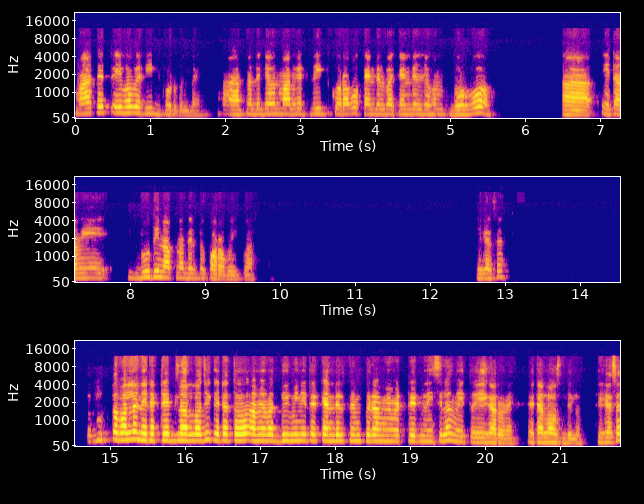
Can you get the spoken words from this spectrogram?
মার্কেট এইভাবে রিড করবেন ভাই। আপনাদের যখন মার্কেট রিড করাবো ক্যান্ডেল বা ক্যান্ডেল যখন ধরবো এটা আমি দুদিন আপনাদেরকে করাবো এই ক্লাস ঠিক আছে? তো বুঝতে পারলেন এটা ট্রেড লজিক এটা তো আমি আবার দুই মিনিটের ক্যান্ডেল ফ্রেম করে আমি আবার ট্রেড নিয়েছিলাম এই তো এই কারণে এটা লস দিল ঠিক আছে?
